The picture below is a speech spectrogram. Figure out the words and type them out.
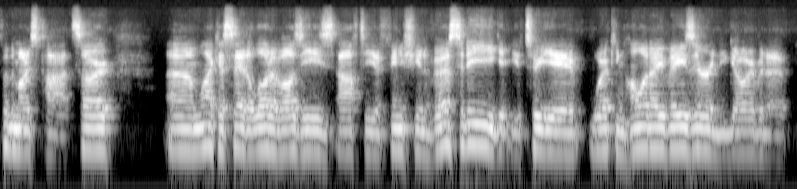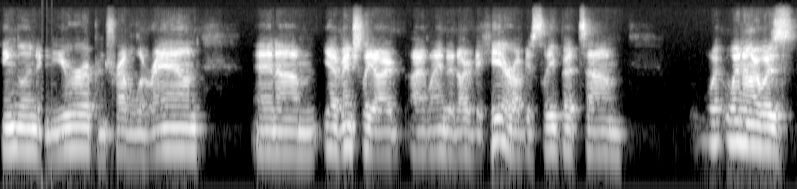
for the most part. So um, like I said, a lot of Aussies, after you finish university, you get your two year working holiday visa and you go over to England and Europe and travel around. And um, yeah, eventually I, I landed over here, obviously. But um, when I was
